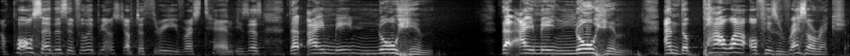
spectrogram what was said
And Paul said this in Philippians chapter 3, verse 10. He says, That I may know him, that I may know him and the power of his resurrection.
